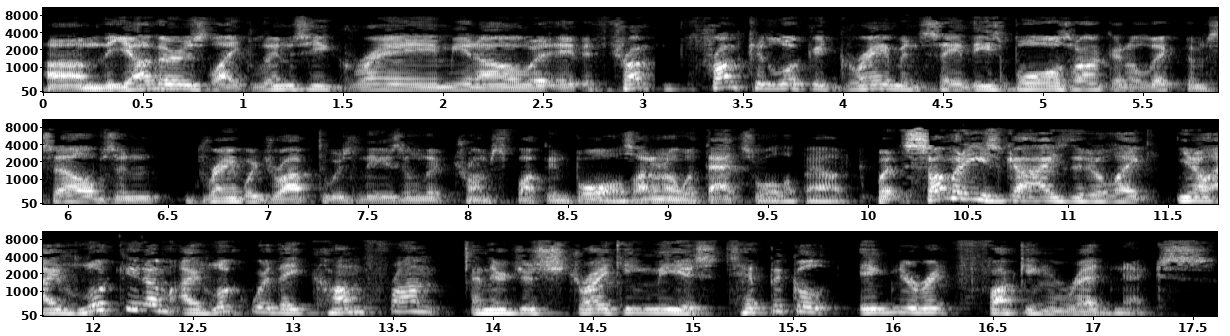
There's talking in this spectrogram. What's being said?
Um, the others like Lindsey Graham, you know, if Trump, Trump could look at Graham and say these balls aren't going to lick themselves and Graham would drop to his knees and lick Trump's fucking balls. I don't know what that's all about. But some of these guys that are like, you know, I look at them, I look where they come from and they're just striking me as typical ignorant fucking rednecks.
